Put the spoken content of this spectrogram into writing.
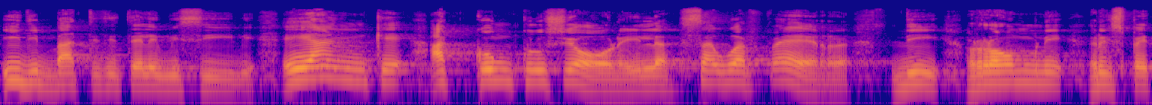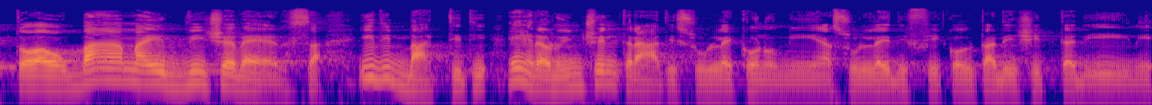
i dibattiti televisivi e anche a conclusione il savoir-faire di Romney rispetto a Obama e viceversa. I dibattiti erano incentrati sull'economia, sulle difficoltà dei cittadini,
